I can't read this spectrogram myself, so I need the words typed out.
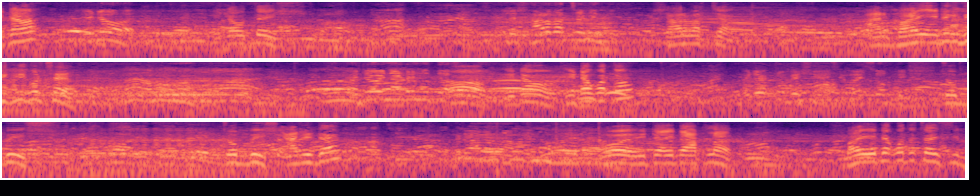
এটা? এটাও তেইশ। সার বাচ্চা আর ভাই এটা কি বিক্রি করছেন? এটাও এটাও কত? এটা ভাই চব্বিশ। চব্বিশ। আর এটা? ও এটা এটা আপনার? ভাই এটা কত চাইছিল?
